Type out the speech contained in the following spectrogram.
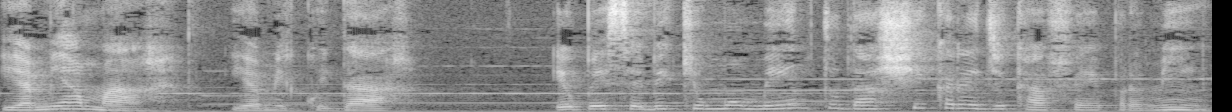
e a me amar e a me cuidar, eu percebi que o momento da xícara de café para mim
